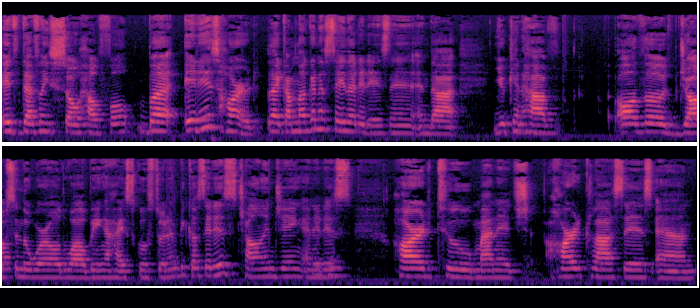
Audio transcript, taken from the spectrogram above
it's definitely so helpful. But it is hard. Like I'm not gonna say that it isn't and that you can have all the jobs in the world while being a high school student because it is challenging and mm-hmm. it is hard to manage hard classes and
